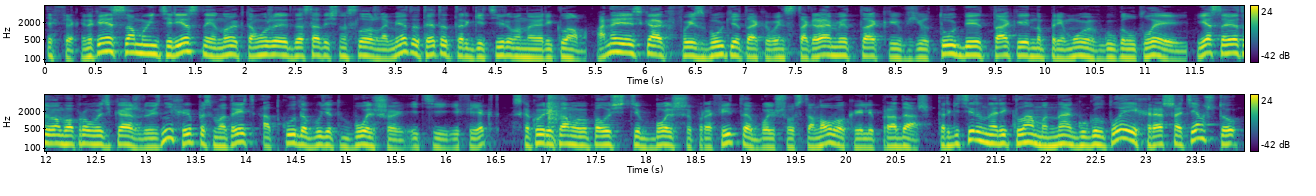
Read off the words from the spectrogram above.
эффект. И наконец самый интересный, но и к тому же достаточно сложный метод это таргетированная реклама. Она есть как в Фейсбуке, так и в Инстаграме, так и в Ютубе, так и напрямую в Google Play. Я советую вам попробовать каждую из них и посмотреть откуда будет больше идти эффект, с какой рекламы вы получите больше профита, больше установок или продаж. Таргетированная реклама на Google Play хороша тем, что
